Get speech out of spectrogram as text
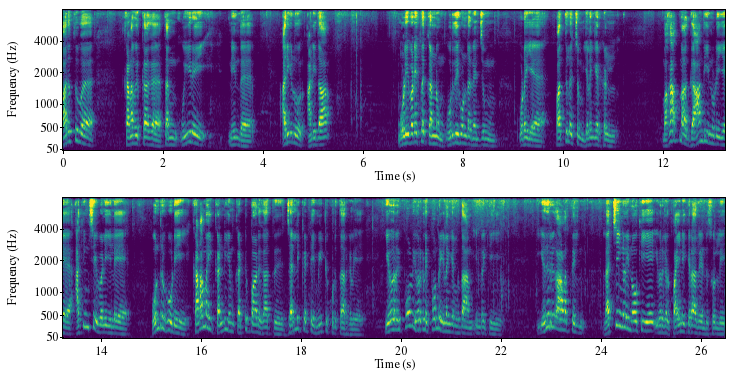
மருத்துவ கனவிற்காக தன் உயிரை நீந்த அரியலூர் அனிதா ஒளிவடைத்த கண்ணும் உறுதி கொண்ட நெஞ்சும் உடைய பத்து லட்சம் இளைஞர்கள் மகாத்மா காந்தியினுடைய அகிம்சை வழியிலே ஒன்று கூடி கடமை கண்ணியம் கட்டுப்பாடு காத்து ஜல்லிக்கட்டை மீட்டு கொடுத்தார்களே. இவரை போல் இவர்களை போன்ற இளைஞர்கள் தான் இன்றைக்கு எதிர்காலத்தில் லட்சியங்களை நோக்கியே இவர்கள் பயணிக்கிறார்கள் என்று சொல்லி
